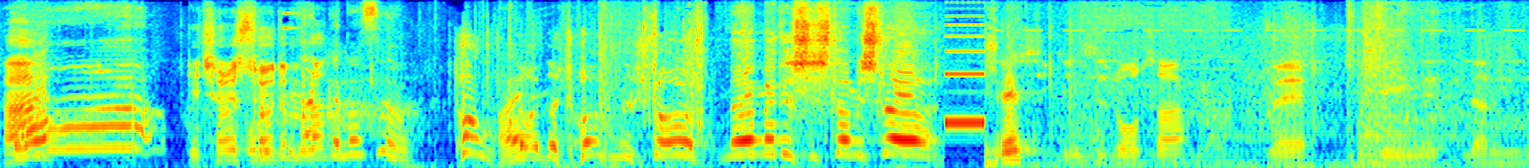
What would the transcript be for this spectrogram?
Ha? Geçen oyun sövdün mü lan? dakika nasıl? Tam Hayır. da çalmışlar. Mehmet'i şişlemişler. Jet Skinsiz olsa ve şeyin etkiler miydi?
